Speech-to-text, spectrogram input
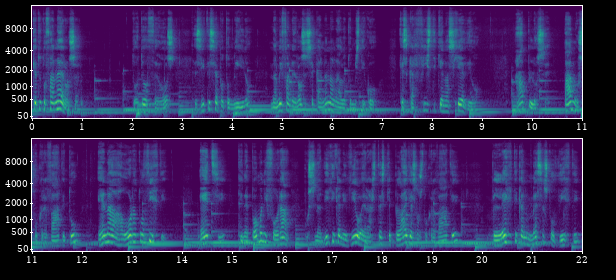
και του το φανέρωσε. Τότε ο Θεός ζήτησε από τον ήλιο να μην φανερώσει σε κανέναν άλλο το μυστικό και σκαρφίστηκε ένα σχέδιο. Άπλωσε πάνω στο κρεβάτι του ένα αόρατο δίχτυ. Έτσι, την επόμενη φορά που συναντήθηκαν οι δύο εραστές και πλάγιασαν στο κρεβάτι, μπλέχτηκαν μέσα στο δίχτυ,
